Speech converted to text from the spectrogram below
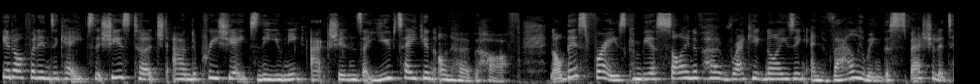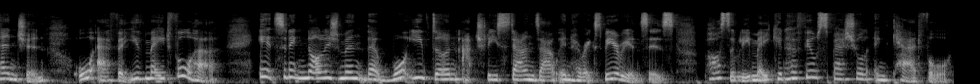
It often indicates that she is touched and appreciates the unique actions that you've taken on her behalf. Now, this phrase can be a sign of her recognizing and valuing the special attention or effort you've made for her. It's an acknowledgement that what you've done actually stands out in her experiences, possibly making her feel special and cared for.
